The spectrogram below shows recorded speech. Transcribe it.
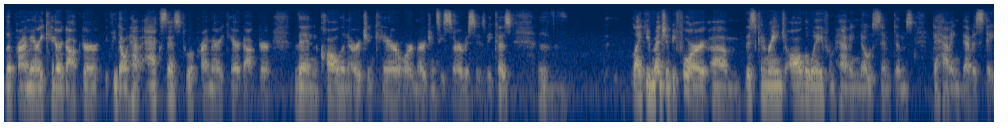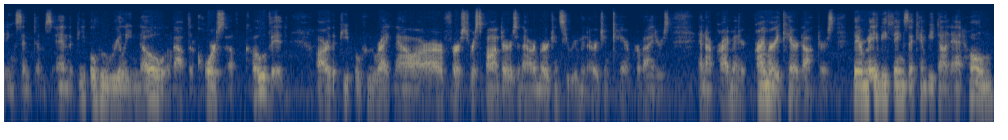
the primary care doctor. If you don't have access to a primary care doctor, then call an urgent care or emergency services because like you mentioned before, um, this can range all the way from having no symptoms to having devastating symptoms. And the people who really know about the course of COVID are the people who right now are our first responders and our emergency room and urgent care providers and our primary primary care doctors. There may be things that can be done at home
